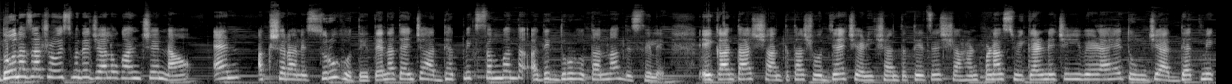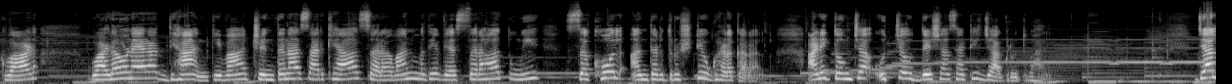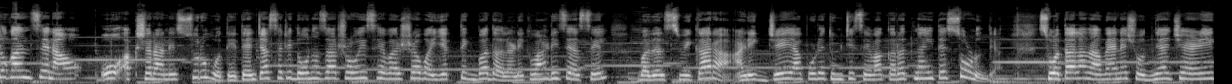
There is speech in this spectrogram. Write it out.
दोन हजार चोवीसमध्ये ज्या लोकांचे नाव एन अक्षराने सुरू होते त्यांना त्यांचे आध्यात्मिक संबंध अधिक दृढ होताना दिसले. एकांतात शांतता शोधण्याची आणि शांततेचे शहाणपणा स्वीकारण्याची ही वेळ आहे. तुमची आध्यात्मिक वाढ वाढवणाऱ्या ध्यान किंवा चिंतनासारख्या सरावांमध्ये व्यस्त राहा तुम्ही सखोल अंतर्दृष्टी उघड कराल आणि तुमच्या उच्च उद्देशासाठी जागृत व्हाल. ज्या लोकांचे नाव ओ अक्षराने सुरू होते. त्यांच्यासाठी दोन हजार चोवीस हे वर्ष वैयक्तिक बदल आणि वाढीचे असेल. बदल स्वीकारा आणि जे यापुढे तुमची सेवा करत नाही ते सोडून द्या. स्वतःला नव्याने शोधण्याची आणि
